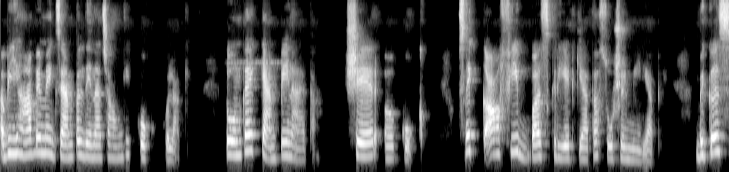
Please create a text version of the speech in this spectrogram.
अभी यहाँ पे मैं एग्जांपल देना चाहूँगी कोको कोला की। तो उनका एक कैंपेन आया था शेयर अ कोक उसने काफ़ी बस क्रिएट किया था सोशल मीडिया पे। बिकॉज़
